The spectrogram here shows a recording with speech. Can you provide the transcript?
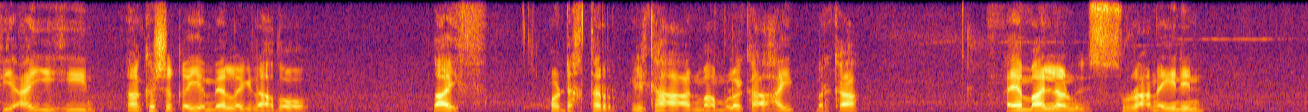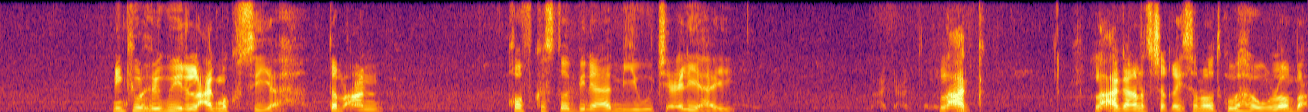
fiican yihiin aan ka shaqeeyo meel la yidhaahdo life oo dhakhtar ilkaha aan maamulo ka ahay. Markaa ayaa maalin aanu isu raacnaynin. Ninkii wuxuu igu yidhi lacag ma ku siiyaa. Dabcan qof kastoo bini aadmiyii uu jecel yahay lacag lacag aanad shaqaysanood kuba hawloonba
